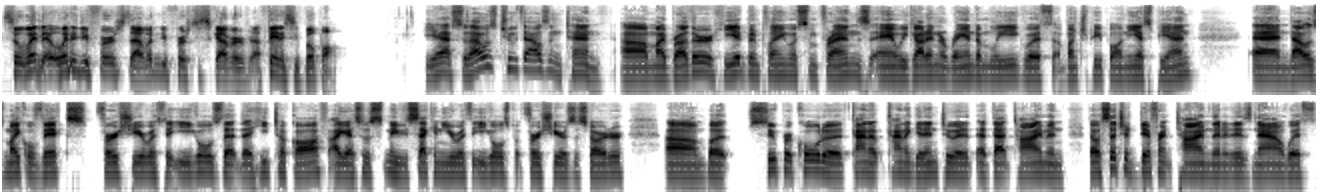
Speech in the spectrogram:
so when yeah. when did you first uh, when did you first discover uh, fantasy football? Yeah, so that was 2010. Uh, my brother, he had been playing with some friends, and we got in a random league with a bunch of people on ESPN and that was Michael Vick's first year with the Eagles that that he took off. I guess it was maybe second year with the Eagles, but first year as a starter. Um, but super cool to kind of kind of get into it at that time, and that was such a different time than it is now with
